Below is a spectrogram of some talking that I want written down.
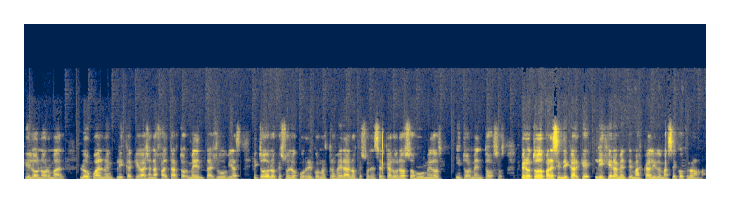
que lo normal, lo cual no implica que vayan a faltar tormentas, lluvias y todo lo que suele ocurrir con nuestros veranos, que suelen ser calurosos, húmedos y tormentosos. Pero todo parece indicar que ligeramente más cálido y más seco que lo normal.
